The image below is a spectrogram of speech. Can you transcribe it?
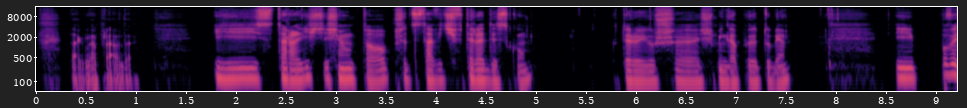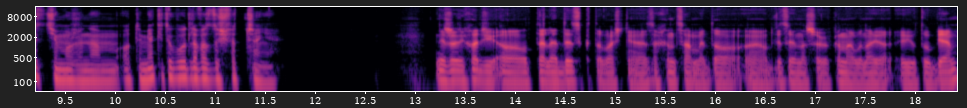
tak naprawdę. I staraliście się to przedstawić w teledysku, który już e, śmiga po YouTubie. I powiedzcie może nam o tym, jakie to było dla Was doświadczenie. Jeżeli chodzi o teledysk, to właśnie zachęcamy do e, odwiedzenia naszego kanału na YouTubie.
